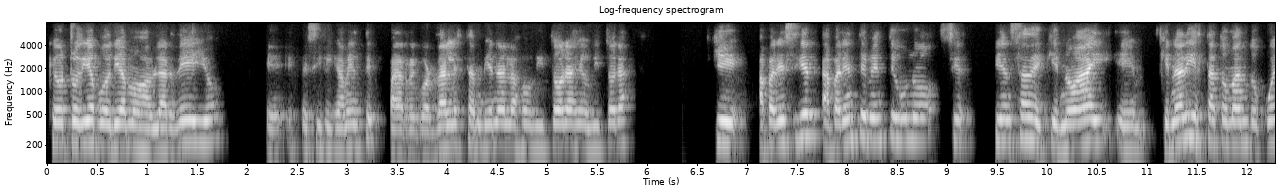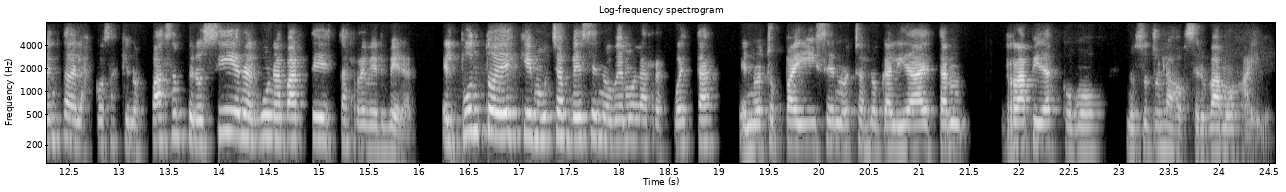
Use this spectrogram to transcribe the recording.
que otro día podríamos hablar de ello eh, específicamente para recordarles también a las auditoras y auditoras que aparentemente uno piensa de que no hay, eh, que nadie está tomando cuenta de las cosas que nos pasan, pero sí en alguna parte estas reverberan. El punto es que muchas veces no vemos las respuestas en nuestros países, en nuestras localidades tan rápidas como nosotros las observamos ahí.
